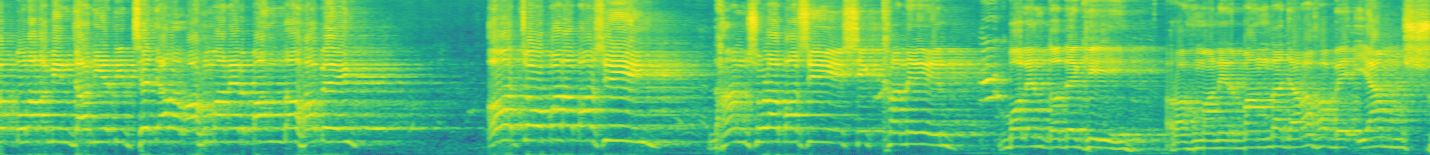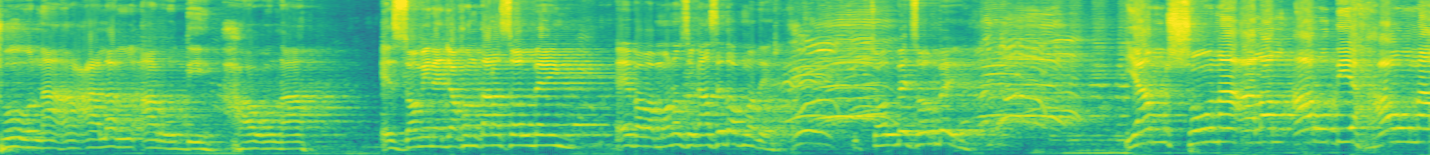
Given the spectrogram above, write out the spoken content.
রাব্বুল আলামিন জানিয়ে দিচ্ছে, যারা রহমানের বান্দা হবে অচৌপাড়াবাসী ধানসোড়াবাসী শিক্ষা নেন। বলেন তো দেখি, রহমানের বান্দা যারা হবে আলাল আরদি হাওনা। জমিনে যখন তারা চলবে, এ বাবা, মনোযোগ আছে তো আপনাদের? চলবে চলবে। আলাল আরদি হাওনা।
